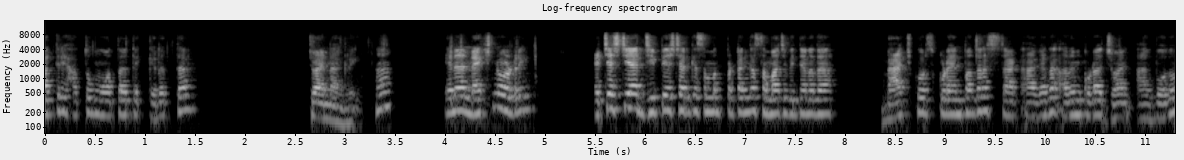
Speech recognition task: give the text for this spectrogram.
ರಾತ್ರಿ ಹತ್ತು ಮೂವತ್ತೈದಕ್ಕೆ ಇರುತ್ತೆ ಜಾಯ್ನ್ ಆಗ್ರಿ. ಹಾ? ಏನ ನೆಕ್ಸ್ಟ್ ನೋಡ್ರಿ. H S T R G P S ಆರ್ಗೆ ಸಂಬಂಧಪಟ್ಟಂಗೆ ಸಮಾಜ ವಿಜ್ಞಾನದ ಬ್ಯಾಚ್ ಕೋರ್ಸ್ ಕೂಡ ಏನಪ್ಪ ಅಂದ್ರೆ ಸ್ಟಾರ್ಟ್ ಆಗದ. ಅದನ್ನ ಕೂಡ ಜಾಯಿನ್ ಆಗ್ಬೋದು.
